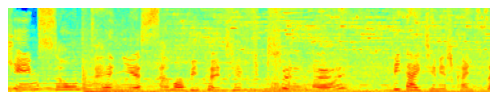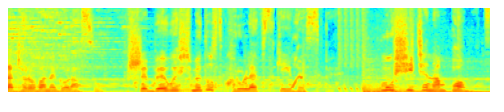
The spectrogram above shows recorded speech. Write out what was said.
Kim są te niesamowite dziewczyny? Witajcie, mieszkańcy zaczarowanego lasu. Przybyłyśmy tu z Królewskiej Wyspy. Musicie nam pomóc.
